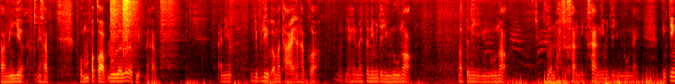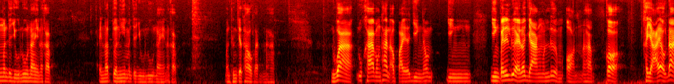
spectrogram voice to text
ฝั่งนี้เยอะนะครับ ผมประกอบรูเลอร์ผิดนะครับ อันนี้ รีบๆเอามาถ่ายนะครับ ก็เนี่ยเห็นไหมตัวนี้มันจะอยู่รูนอกน็อตตัวนี้อยู่รูนอก ส่วนน็อตข้างนี้ข้างนี้มันจะอยู่รูใน จริง ๆ มันจะอยู่รูในนะครับ ไอ้น็อตตัวนี้มันจะอยู่รูในนะครับ มันถึงจะเท่ากันนะครับ หรือว่าลูกค้าบางท่านเอาไปแล้วยิงแล้วยิงยิงไปเรื่อยๆ แล้วยางมันเริ่มอ่อนนะครับ ก็ขยายออกได้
